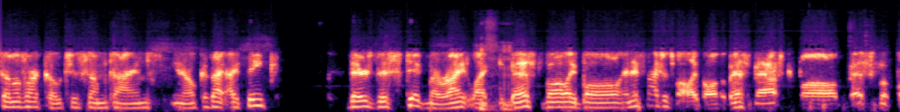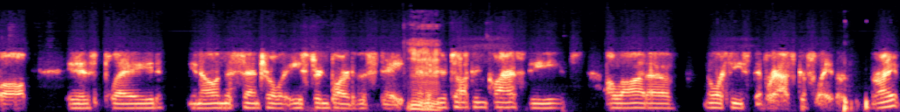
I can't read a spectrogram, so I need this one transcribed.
some of our coaches sometimes, you know, because I, I think – there's this stigma, right? Like the best volleyball, and it's not just volleyball, the best basketball, the best football is played, you know, in the central or eastern part of the state. Mm-hmm. And if mm-hmm. you're talking Class D, it's a lot of Northeast Nebraska flavor, right?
